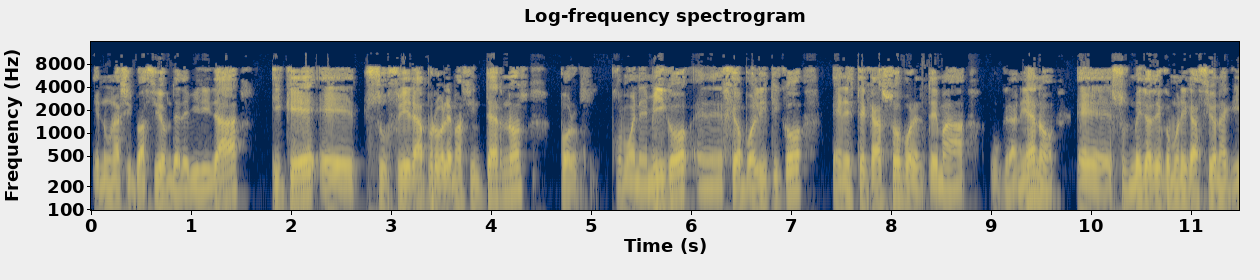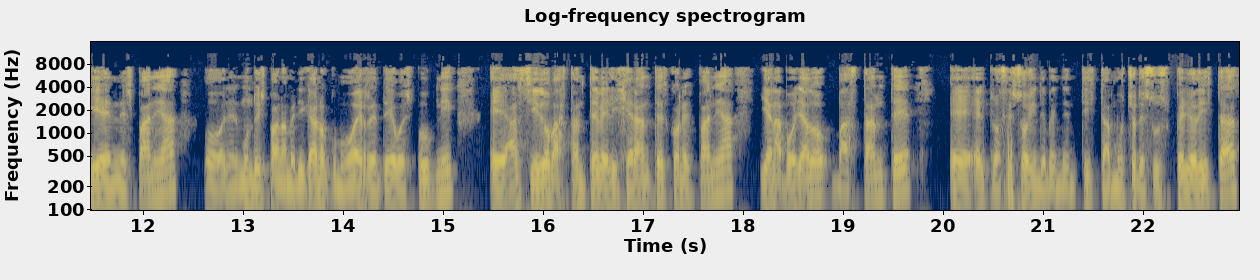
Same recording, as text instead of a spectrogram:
en una situación de debilidad y que eh, sufriera problemas internos por, como enemigo eh, geopolítico, en este caso por el tema ucraniano. Eh, sus medios de comunicación aquí en España o en el mundo hispanoamericano como RT o Sputnik han sido bastante beligerantes con España y han apoyado bastante eh, el proceso independentista. Muchos de sus periodistas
